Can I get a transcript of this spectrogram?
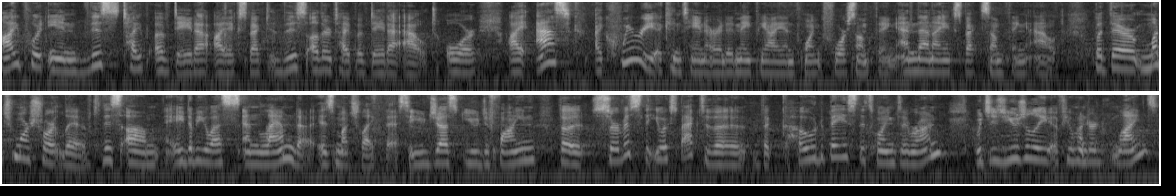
I put in this type of data, I expect this other type of data out. Or I ask, I query a container at an API endpoint for something, and then I expect something out. But they're much more short-lived. This um, AWS and Lambda is much like this. So you just you define the service that you expect, the the code base that's going to run, which is usually a few hundred lines,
